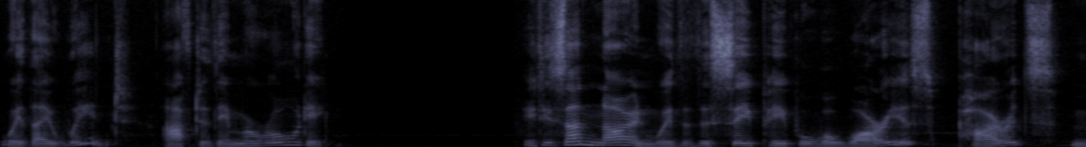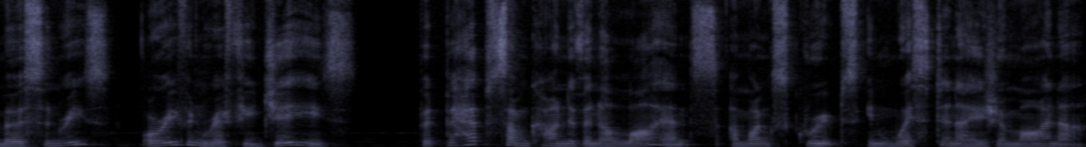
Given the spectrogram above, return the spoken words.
where they went after their marauding. It is unknown whether the Sea People were warriors, pirates, mercenaries, or even refugees, but perhaps some kind of an alliance amongst groups in Western Asia Minor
